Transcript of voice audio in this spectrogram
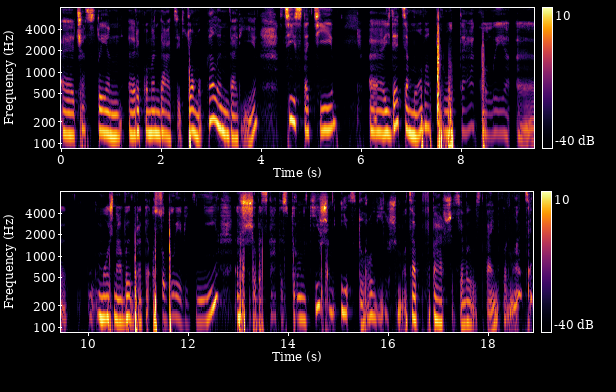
е, частин рекомендацій в цьому календарі. В цій статті е, йдеться мова про те, коли. Можна вибрати особливі дні, е, щоб стати стрункішим і здоровішим. Оце вперше з'явилась така інформація.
